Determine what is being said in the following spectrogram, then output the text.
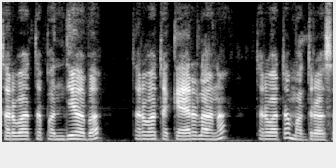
తర్వాత పంజాబ్ తర్వాత కేరళన తర్వాత మద్రాస.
